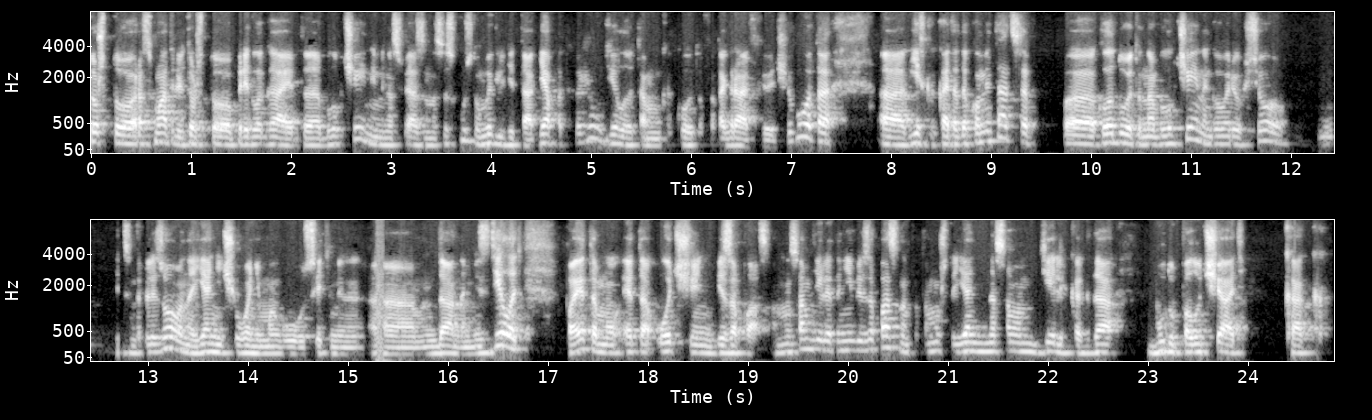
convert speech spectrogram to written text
то, что рассматривали, то, что предлагает э, блокчейн, именно связано с искусством, выглядит так. Я подхожу, делаю там какую-то фотографию чего-то, э, есть какая-то документация, кладу это на блокчейн и говорю, все, децентрализованно, я ничего не могу с этими данными сделать, поэтому это очень безопасно. Но на самом деле это не безопасно, потому что я на самом деле, когда буду получать как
